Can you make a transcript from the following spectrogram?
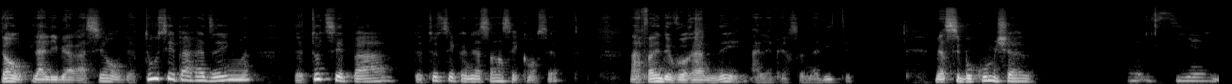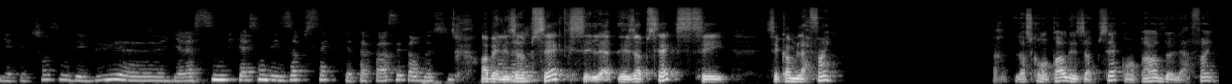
Donc, la libération de tous ces paradigmes, de toutes ces parts, de toutes ces connaissances et concepts, afin de vous ramener à l'impersonnalité. Merci beaucoup, Michel. S'il y a quelque chose au début, euh, il y a la signification des obsèques que tu as passé par-dessus. Ah, ben les obsèques, c'est les obsèques, c'est, c'est comme la fin. Lorsqu'on parle des obsèques, on parle de la fin.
